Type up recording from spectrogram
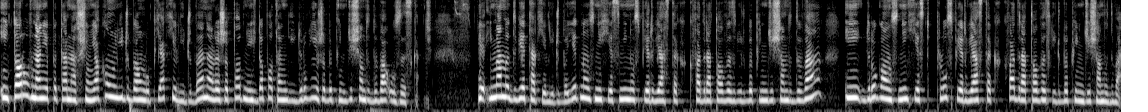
I to równanie pyta nas się, jaką liczbę lub jakie liczby należy podnieść do potęgi drugiej, żeby 52 uzyskać. I mamy dwie takie liczby. Jedną z nich jest minus pierwiastek kwadratowy z liczby 52 i drugą z nich jest plus pierwiastek kwadratowy z liczby 52.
